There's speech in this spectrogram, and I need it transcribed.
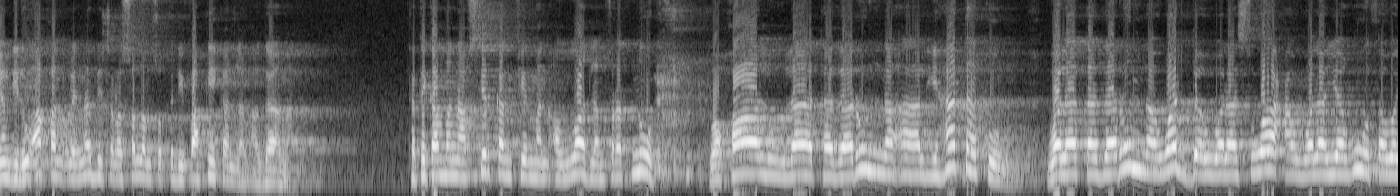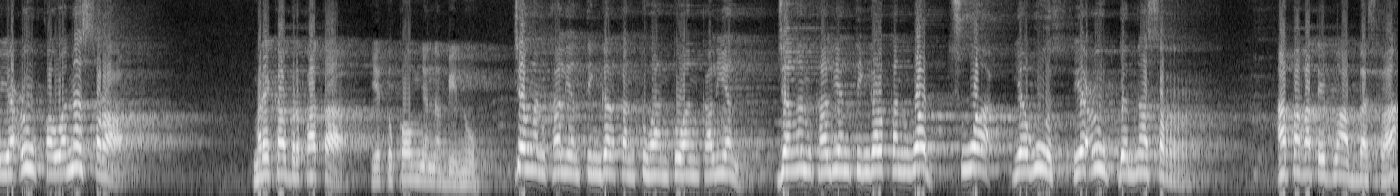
yang didoakan oleh Nabi wasallam supaya difakihkan dalam agama ketika menafsirkan firman Allah dalam surat Nuh wa qalu la tadharunna alihatakum wa la tadharunna wadda wa la suwa'a wa la yaghutha wa ya'uqa wa nasra. Mereka berkata yaitu kaumnya Nabi Nuh jangan kalian tinggalkan Tuhan-Tuhan kalian. Jangan kalian tinggalkan Wad, Suwa, Yaghuth, Ya'uq dan Nasr. Apa kata Ibnu Abbas Pak?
